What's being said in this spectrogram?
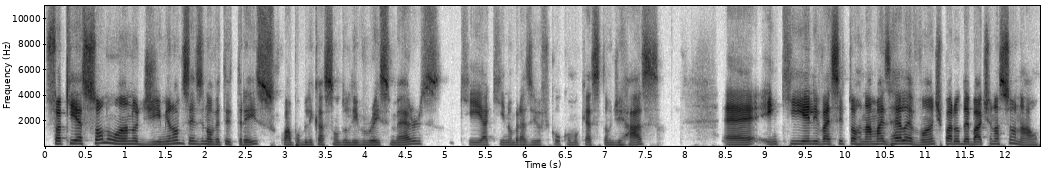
Só que é só no ano de 1993, com a publicação do livro Race Matters, que aqui no Brasil ficou como questão de raça, é, em que ele vai se tornar mais relevante para o debate nacional.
